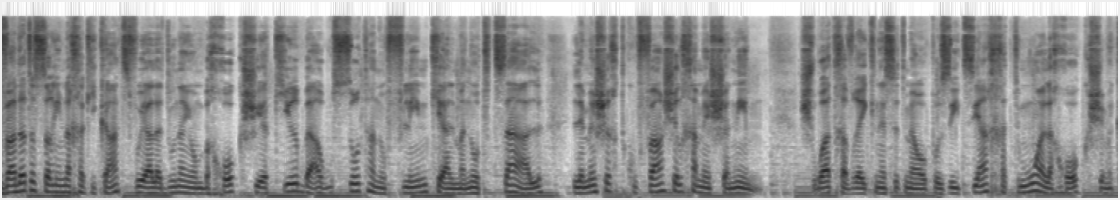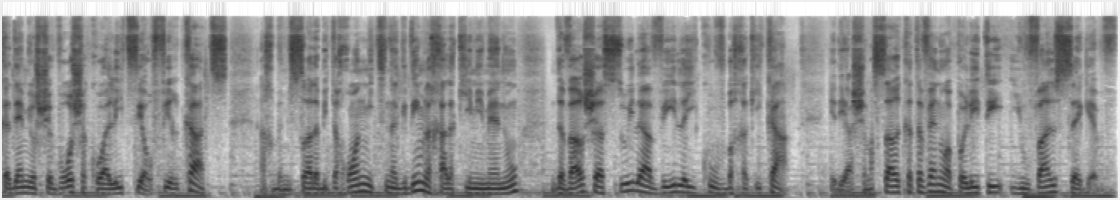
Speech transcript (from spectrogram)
ועדת השרים לחקיקה צפויה לדון היום בחוק שיכיר בארוסות הנופלים כאלמנות צה"ל למשך תקופה של חמש שנים. שורת חברי כנסת מהאופוזיציה חתמו על החוק שמקדם יושב ראש הקואליציה אופיר כץ, אך במשרד הביטחון מתנגדים לחלקים ממנו, דבר שעשוי להביא לעיכוב בחקיקה. ידיעה שמסר כתבנו הפוליטי יובל שגב.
